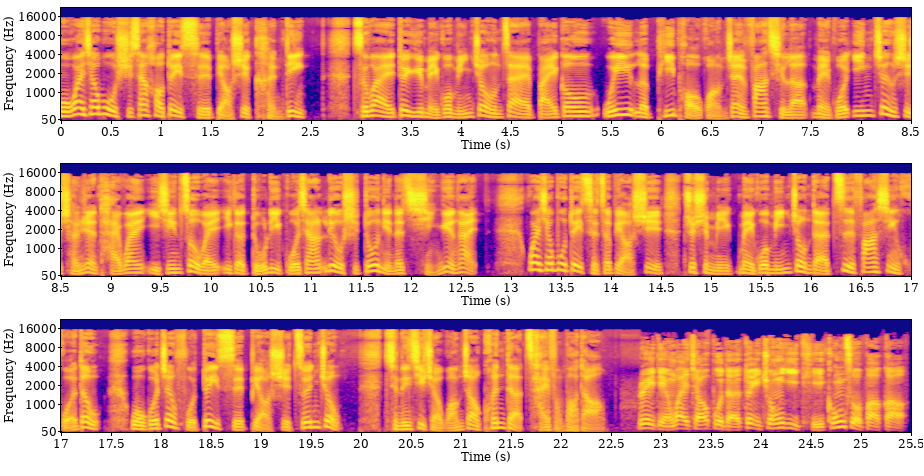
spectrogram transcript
我外交部十三号对此表示肯定。此外，对于美国民众在白宫 We the People 网站发起了美国应正式承认台湾已经作为一个独立国家六十多年的请愿案，外交部对此则表示，这是美美国民众的自发性活动，我国政府对此表示尊重。请听记者王兆坤的采访报道。瑞典外交部的对中议题工作报告。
